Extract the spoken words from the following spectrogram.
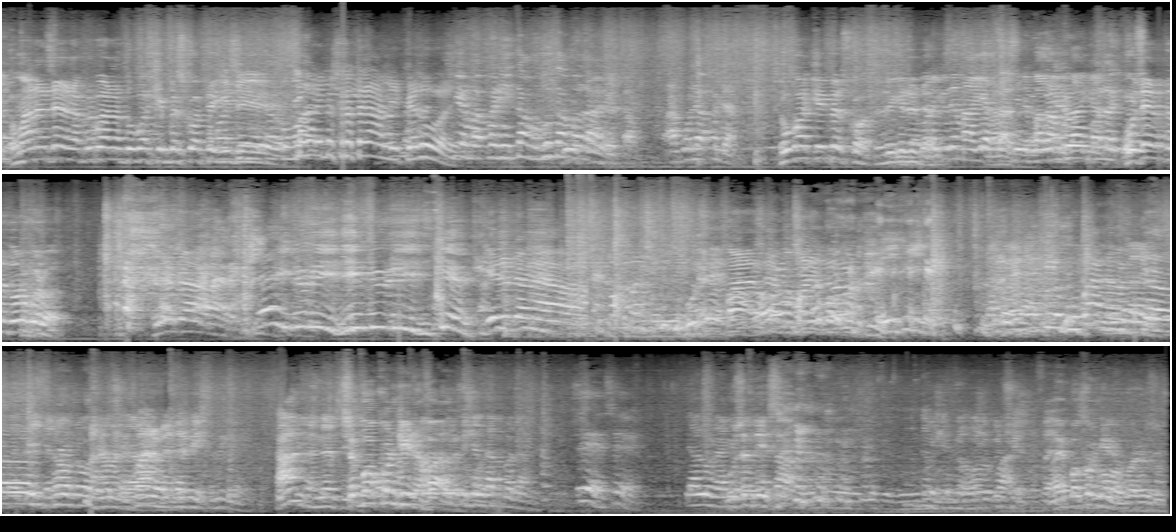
Domani sera prepara tu qualche biscotto che ti... Magari biscotteralli, i piatori. ma finitamo tutta a ballare. A quella quella. Tu qualche biscotto, si chiede te. Chiudiamo la ietta, si ne ballare. Usate duro quello. Ehi, i giuridi, i giuridi, chi è? te... Chiede te... Usate fare un po' di po' Fare una intervista, mica. Si può continuare a farlo. Sì, sì. E allora... Cosa dici? Ma è poco meno quello su.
